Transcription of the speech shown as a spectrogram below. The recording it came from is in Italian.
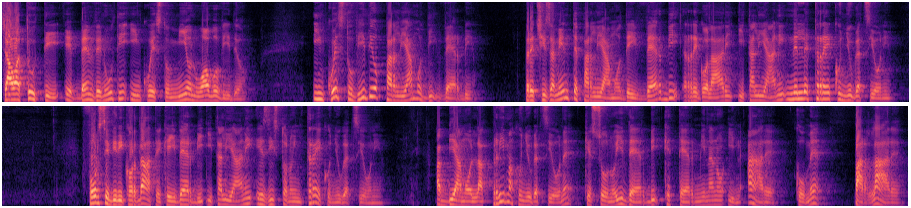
Ciao a tutti e benvenuti in questo mio nuovo video. In questo video parliamo di verbi. Precisamente parliamo dei verbi regolari italiani nelle tre coniugazioni. Forse vi ricordate che i verbi italiani esistono in tre coniugazioni. Abbiamo la prima coniugazione, che sono i verbi che terminano in are, come parlare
